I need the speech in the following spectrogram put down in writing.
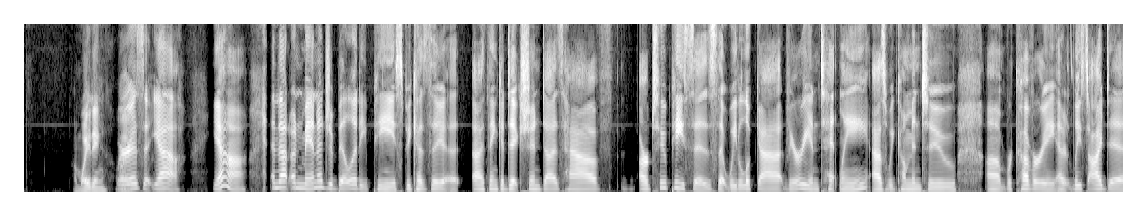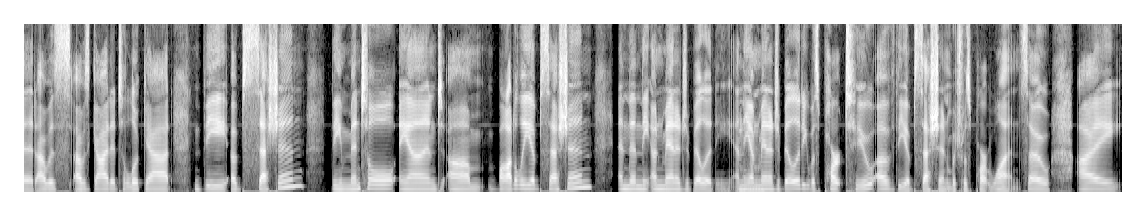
I'm waiting. Where Like, is it? Yeah. Yeah. And that unmanageability piece, because the, uh, I think addiction does have our two pieces that we look at very intently as we come into um, recovery. At least I did. I was I was guided to look at the obsession, the mental and um, bodily obsession, and then the unmanageability. And the unmanageability was part two of the obsession, which was part one. So I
